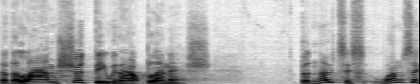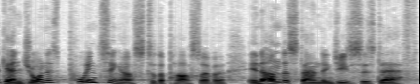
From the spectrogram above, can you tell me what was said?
that the lamb should be without blemish. But notice, once again, John is pointing us to the Passover in understanding Jesus' death.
